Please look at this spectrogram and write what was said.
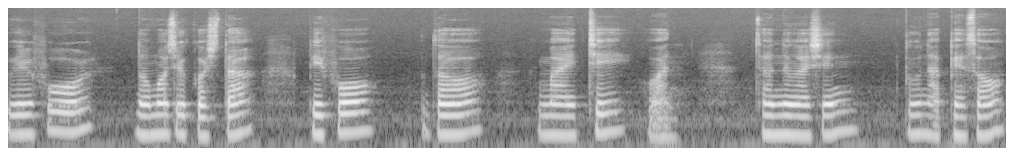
will fall 넘어질 것이다. before the mighty one 전능하신 분 앞에서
